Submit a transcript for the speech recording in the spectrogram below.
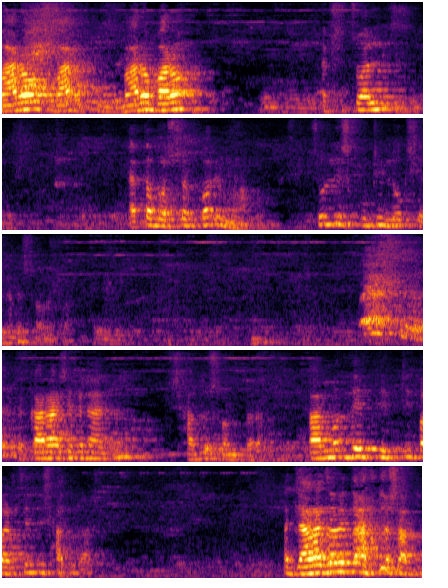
বারো বারো বারো একশো চুয়াল্লিশ, এত বছর পরে মহাকুম্ভ। চল্লিশ কোটি লোক সেখানে সময় কারা। সেখানে আসবেন? সাধু সন্তরা। তার মধ্যে ফিফটি পার্সেন্ট সাধুরা। আর যারা যাবে তারা তো সাধু।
